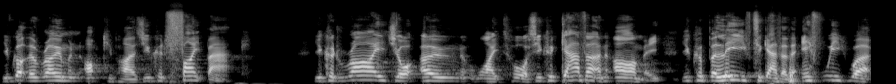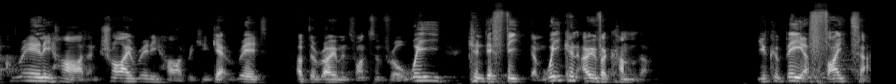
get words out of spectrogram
You've got the Roman occupiers. You could fight back. You could ride your own white horse. You could gather an army. You could believe together that if we work really hard and try really hard, we can get rid of the Romans once and for all. We can defeat them. We can overcome them. You could be a fighter.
